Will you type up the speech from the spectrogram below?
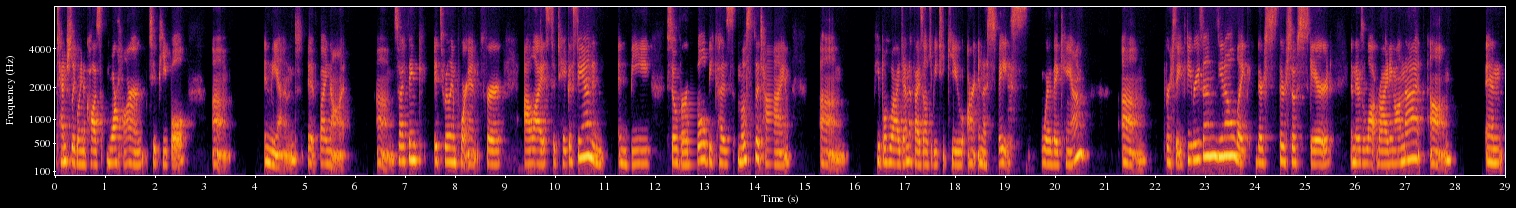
potentially going to cause more harm to people um in the end if by not um so i think it's really important for allies to take a stand and and be so verbal because most of the time um, people who identify as LGBTQ aren't in a space where they can um, for safety reasons. You know, like they're they're so scared, and there's a lot riding on that. Um, and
